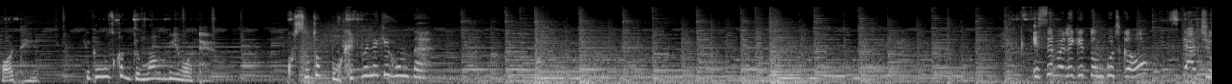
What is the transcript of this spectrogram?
हॉट है। लेकिन उसका दिमाग भी हॉट है। गुस्सा तो पॉकेट में लेके घूमता है। इससे पहले कि तुम कुछ कहो स्टैचू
